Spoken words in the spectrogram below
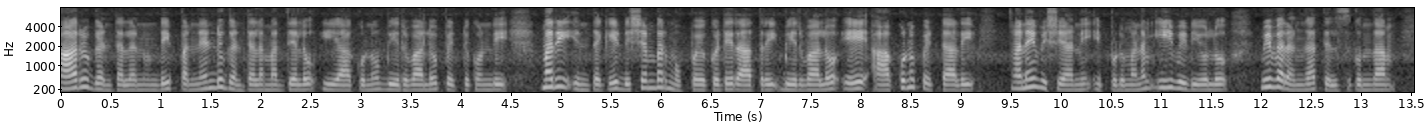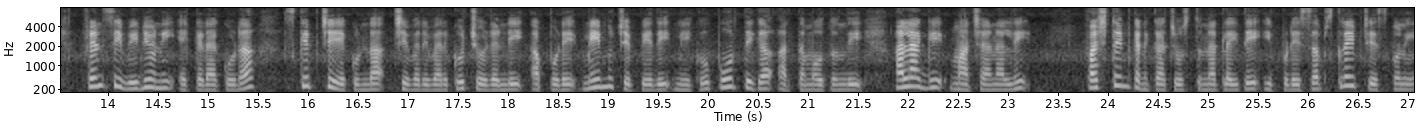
ఆరు గంటల నుండి పన్నెండు గంటల మధ్యలో ఈ ఆకును బీరువాలో పెట్టుకోండి. మరి ఇంతకీ డిసెంబర్ ముప్పై ఒకటి రాత్రి బీరువాలో ఏ ఆకును పెట్టాలి? అనే విషయాన్ని ఇప్పుడు మనం ఈ వీడియోలో వివరంగా తెలుసుకుందాం. ఫ్రెండ్స్ ఈ వీడియోని ఎక్కడా కూడా స్కిప్ చేయకుండా చివరి వరకు చూడండి. అప్పుడే మేము చెప్పేది మీకు పూర్తిగా అర్థమవుతుంది. అలాగే మా ఛానల్ని ఫస్ట్ టైం కనుక చూస్తున్నట్లయితే ఇప్పుడే సబ్స్క్రైబ్ చేసుకొని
